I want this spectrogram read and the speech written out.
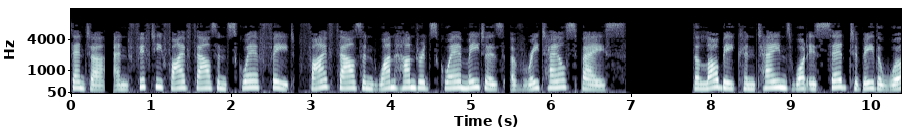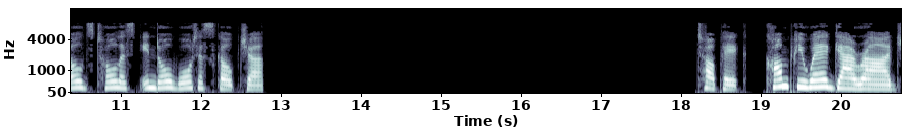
center, and 55,000 square feet (5,100 square meters) of retail space. The lobby contains what is said to be the world's tallest indoor water sculpture. CompuWare Garage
